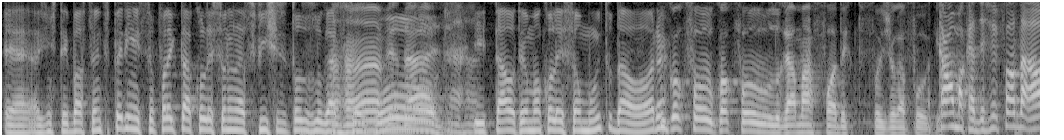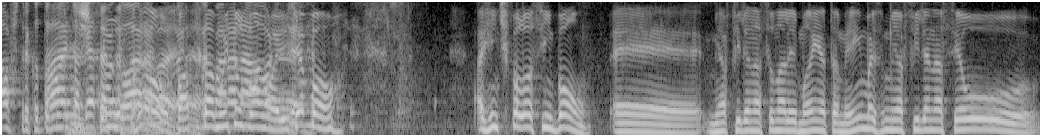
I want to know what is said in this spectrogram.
é, a gente tem bastante experiência. Eu falei que tá colecionando as fichas de todos os lugares Aham, que eu vou verdade. e tal. Tem uma coleção muito da hora. E qual que, foi, qual que foi o lugar mais foda que tu foi jogar poker? Calma, cara, deixa eu falar da Áustria, que eu tô Ah, até agora. Não, o papo Vai tá muito bom, aí que é bom. A gente falou assim, bom, é, minha filha nasceu na Alemanha também, mas minha filha nasceu...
